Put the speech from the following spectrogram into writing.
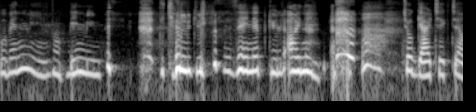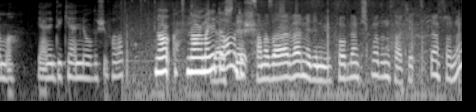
Bu ben miyim? Ben miyim? Dikenli gül. Zeynep Gül aynen. Çok gerçekçi ama. Yani dikenli oluşu falan. normali Ya işte sana zarar vermediğini, bir problem çıkmadığını fark ettikten sonra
